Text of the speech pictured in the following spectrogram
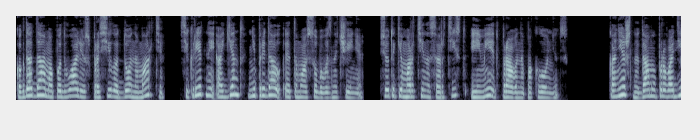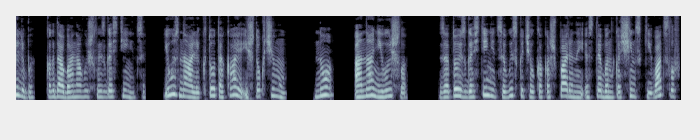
Когда дама под вуалью спросила Дона Марти, Секретный агент не придал этому особого значения. Все-таки Мартинес артист и имеет право на поклонниц. Конечно, даму проводили бы, когда бы она вышла из гостиницы, и узнали, кто такая и что к чему. Но она не вышла. Зато из гостиницы выскочил, как ошпаренный Эстебан Кащинский Вацлав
